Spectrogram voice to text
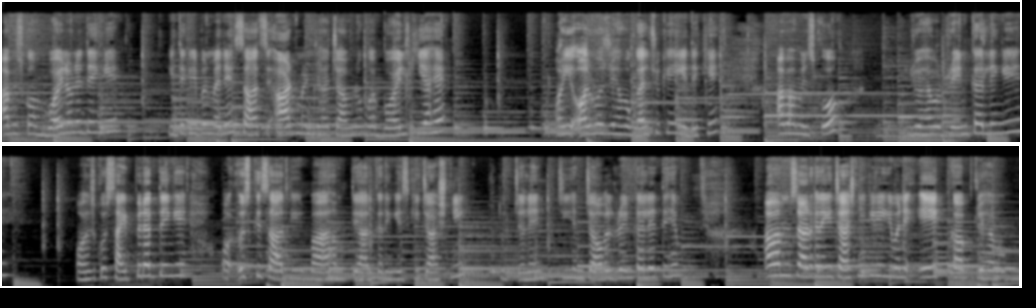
अब इसको हम बॉयल होने देंगे। ये तकरीबन मैंने सात से आठ मिनट जो है चावलों को बॉयल किया है। और ये ऑलमोस्ट जो है वो गल चुके हैं, ये देखें। अब हम इसको जो है वो ड्रेन कर लेंगे और इसको साइड पे रख देंगे और उसके साथ ही हम तैयार करेंगे इसकी चाशनी। तो चलें जी, हम चावल ड्रेन कर लेते हैं। अब हम स्टार्ट करेंगे चाशनी के लिए कि मैंने एक कप जो है वो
